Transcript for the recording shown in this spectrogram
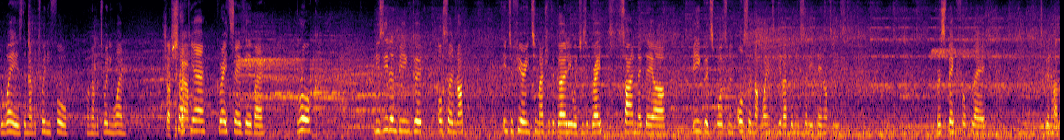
the way is the number 24 or number 21. Shot to Shot come. here, great save there by Rourke. New Zealand being good, also not interfering too much with the goalie, which is a great sign that they are being good sportsmen, also not wanting to give up any silly penalties. respectful play. It's good hockey.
